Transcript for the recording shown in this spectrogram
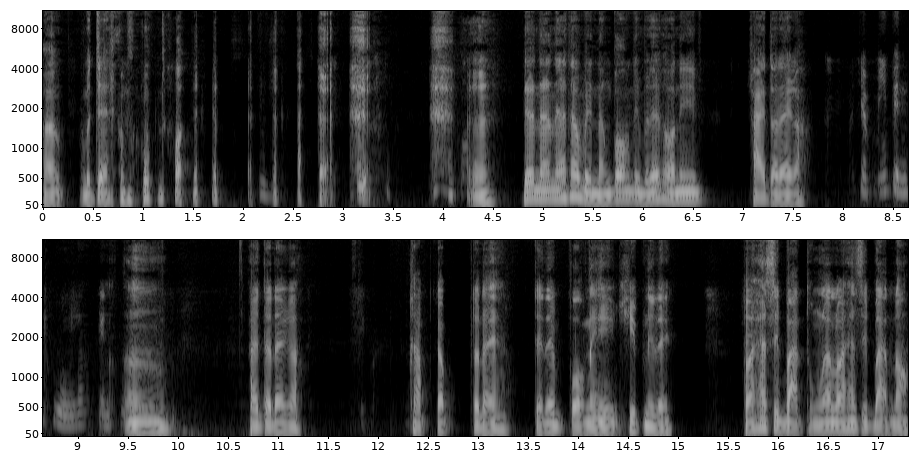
ครับมาเจอหนังปองถอด เออ เดี๋ยวนะนะถ้าเป็นหนังปองที่ไม่ได้ถอดนี่ขายตัวใดก็มันจะมีเป็นถุงแล้วเป็นถุงเออขายตัวใดก็ครับครับตัวใดจะได้บอกในคลิปนี้เลยร้อยห้าสิบาทถุงละร้อยห้าสิบาทเนาะ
